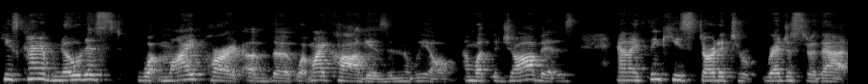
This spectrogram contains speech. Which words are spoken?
he's kind of noticed what my part of the what my cog is in the wheel and what the job is, and I think he's started to register that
